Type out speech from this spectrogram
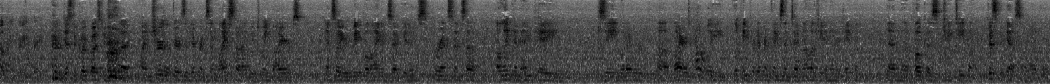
Okay, great, great. Just a quick question. Uh, I'm sure that there's a difference in lifestyle between buyers and so your vehicle line executives. For instance, a, a Lincoln MKZ, whatever, uh, buyer is probably looking for different things in technology and entertainment than the Focus GT buyer. Just a guess on my part.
